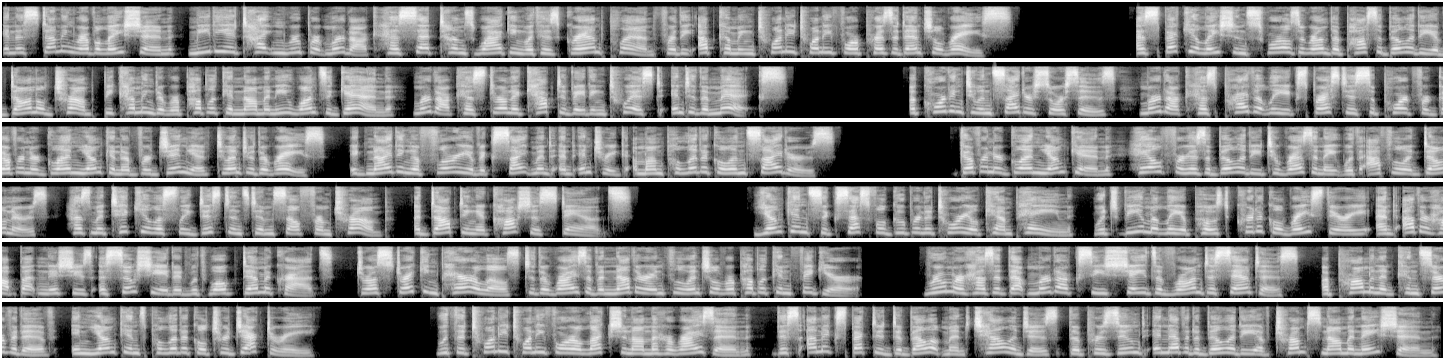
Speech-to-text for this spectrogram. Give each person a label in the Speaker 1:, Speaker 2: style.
Speaker 1: In a stunning revelation, media titan Rupert Murdoch has set tongues wagging with his grand plan for the upcoming 2024 presidential race. As speculation swirls around the possibility of Donald Trump becoming the Republican nominee once again, Murdoch has thrown a captivating twist into the mix. According to insider sources, Murdoch has privately expressed his support for Governor Glenn Youngkin of Virginia to enter the race, igniting a flurry of excitement and intrigue among political insiders. Governor Glenn Youngkin, hailed for his ability to resonate with affluent donors, has meticulously distanced himself from Trump, adopting a cautious stance. Youngkin's successful gubernatorial campaign, which vehemently opposed critical race theory and other hot button issues associated with woke Democrats, draws striking parallels to the rise of another influential Republican figure. Rumor has it that Murdoch sees shades of Ron DeSantis, a prominent conservative, in Youngkin's political trajectory. With the 2024 election on the horizon, this unexpected development challenges the presumed inevitability of Trump's nomination.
